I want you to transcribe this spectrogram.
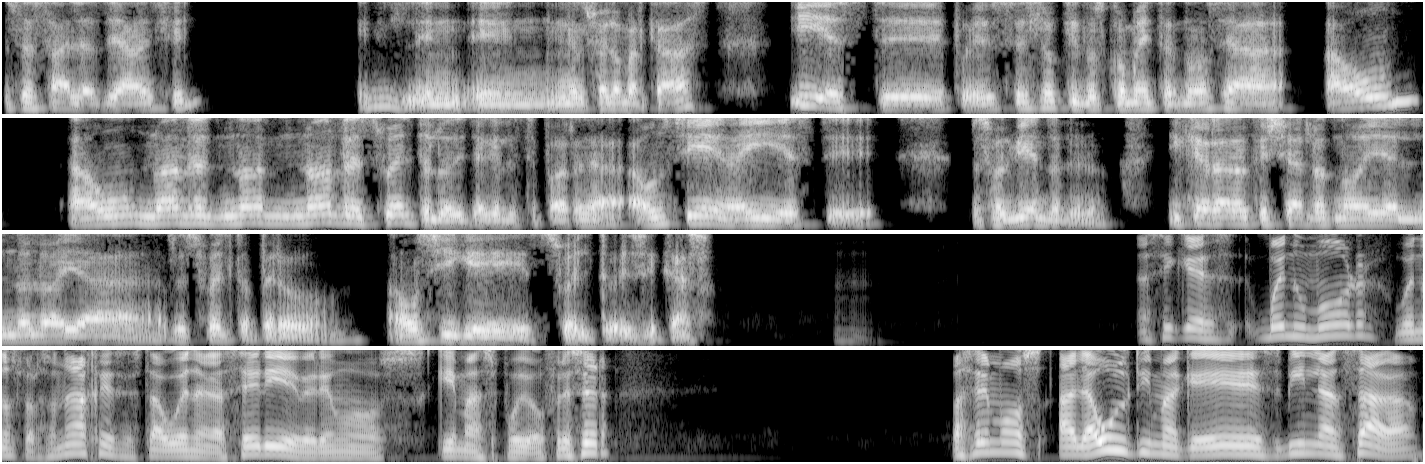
Esas alas de ángel en, en, el suelo marcadas. Y este, pues es lo que nos comentan, ¿no? O sea, aún aún no han, no, no han resuelto lo de Jack el Destripador, aún siguen ahí este, resolviéndolo, ¿no? Y qué raro que Charlotte no, no lo haya resuelto, pero aún sigue suelto ese caso. Así que es buen humor, buenos personajes, está buena la serie, veremos qué más puede ofrecer. Pasemos a la última que es Vinland Saga,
